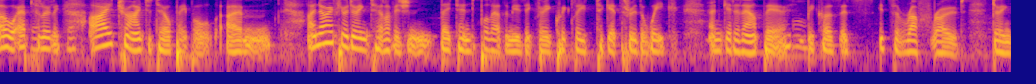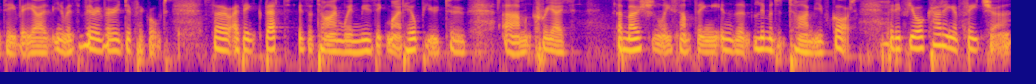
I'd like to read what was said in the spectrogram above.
Oh, absolutely. I try to tell people. Um, I know if you're doing television, they tend to pull out the music very quickly to get through the week and get it out there because it's it's a rough road doing TV. I, you know, it's very very difficult. So I think that is a time when music might help you to um, create emotionally something in the limited time you've got. But if you're cutting a feature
